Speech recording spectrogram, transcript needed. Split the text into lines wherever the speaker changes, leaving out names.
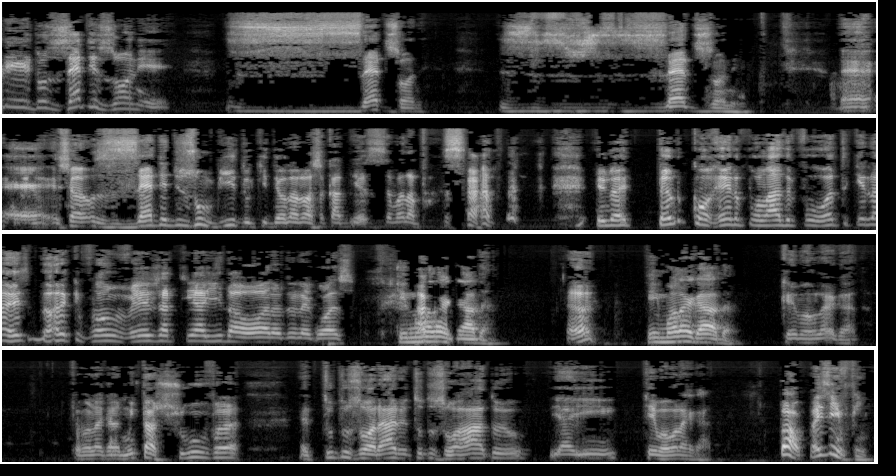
Zedzone, do Zedzone, Zedzone, Zedzone. É, é, esse é o Zed de zumbido que deu na nossa cabeça semana passada. E nós estamos correndo para um lado e para o outro, que nós, na hora que fomos ver, já tinha ido a hora do negócio.
Queimou a, a largada.
Hã?
Queimou a largada.
Queimou a largada. Queimou a largada. Muita chuva, é tudo os horários, tudo zoado, e aí queimou a largada. Bom, mas enfim.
